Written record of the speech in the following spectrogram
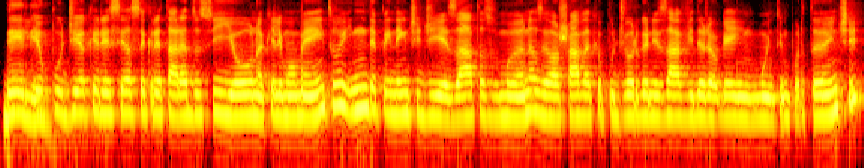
dele? Eu podia querer ser a secretária do CEO naquele momento, independente de exatas humanas. Eu achava que eu podia organizar a vida de alguém muito importante.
